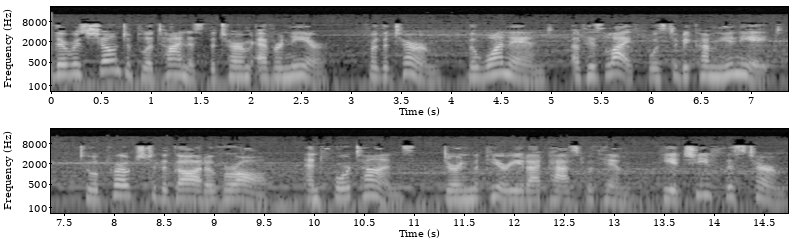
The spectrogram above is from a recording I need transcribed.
There was shown to Plotinus the term ever near, for the term, the one end, of his life was to become uniate, to approach to the God over all, and four times, during the period I passed with him, he achieved this term,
